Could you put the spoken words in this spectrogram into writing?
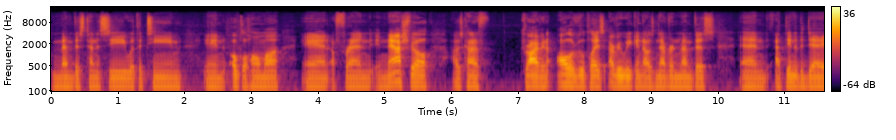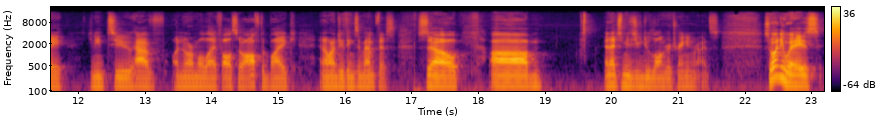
Memphis, Tennessee with a team in Oklahoma and a friend in Nashville. I was kind of driving all over the place every weekend. I was never in Memphis. And at the end of the day, you need to have a normal life also off the bike. And I want to do things in Memphis. So, um, and that just means you can do longer training rides. So, anyways,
